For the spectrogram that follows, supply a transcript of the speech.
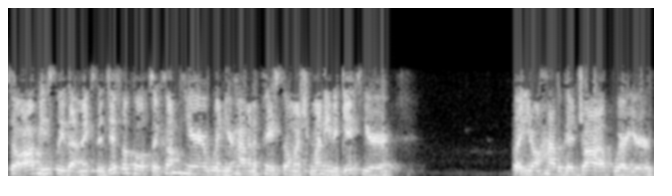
so obviously that makes it difficult to come here when you're having to pay so much money to get here, but you don't have a good job where you're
